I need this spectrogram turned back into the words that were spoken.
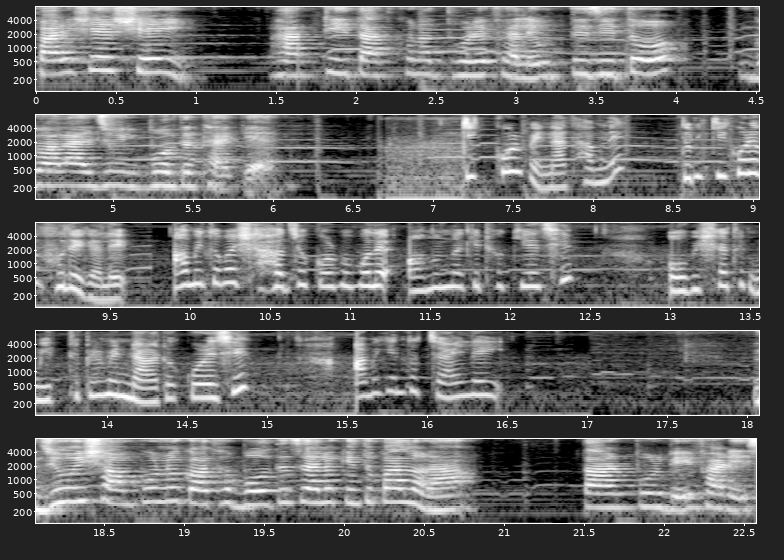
ফারিসের সেই হাতটি তৎক্ষণাৎ ধরে ফেলে উত্তেজিত গলায় জুই বলতে থাকে। কি করবে না থামলে? তুমি কি করে ভুলে গেলে? আমি তোমার সাহায্য করব বলে অনন্যাকে ঠকিয়েছি? অভির সাথে মিথ্যে প্রেমের নাটক করেছি? আমি কিন্তু চাইলেই জুই সম্পূর্ণ কথা বলতে চাইলো কিন্তু পারল না। তার পূর্বেই ফারিস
